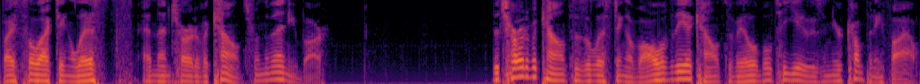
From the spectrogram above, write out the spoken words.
by selecting Lists and then Chart of Accounts from the menu bar. The chart of accounts is a listing of all of the accounts available to use in your company file.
